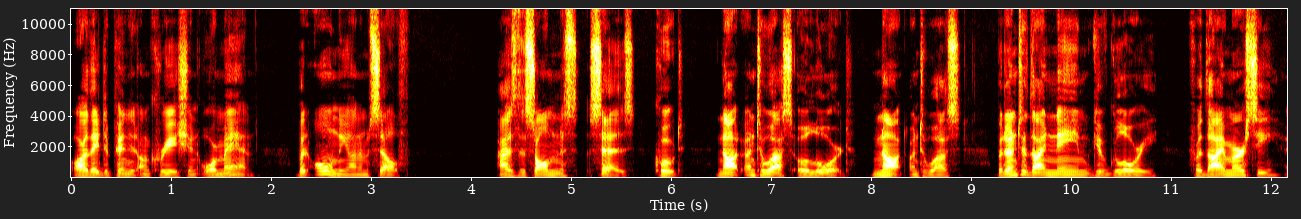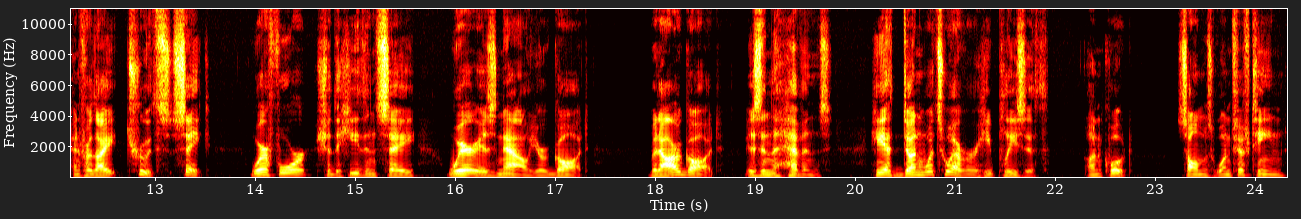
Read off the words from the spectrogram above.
are they dependent on creation or man, but only on Himself. As the psalmist says, quote, Not unto us, O Lord, not unto us, but unto thy name give glory, for thy mercy and for thy truth's sake. Wherefore should the heathen say, Where is now your God? But our God is in the heavens. He hath done whatsoever he pleaseth. Unquote. Psalms 115,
